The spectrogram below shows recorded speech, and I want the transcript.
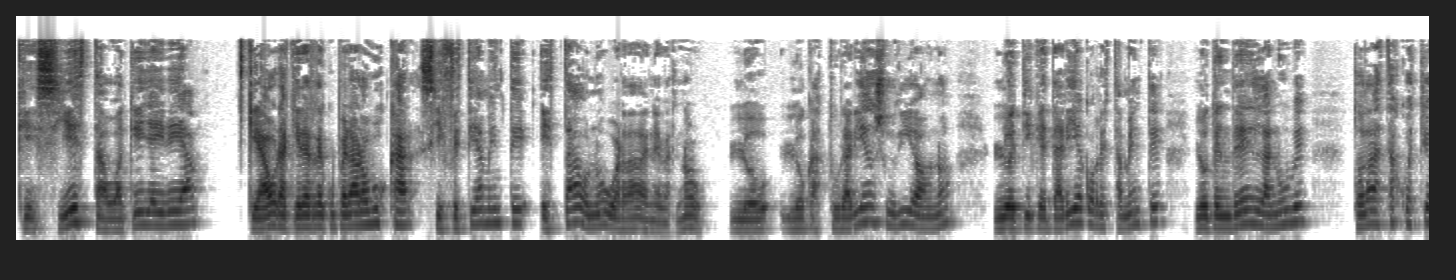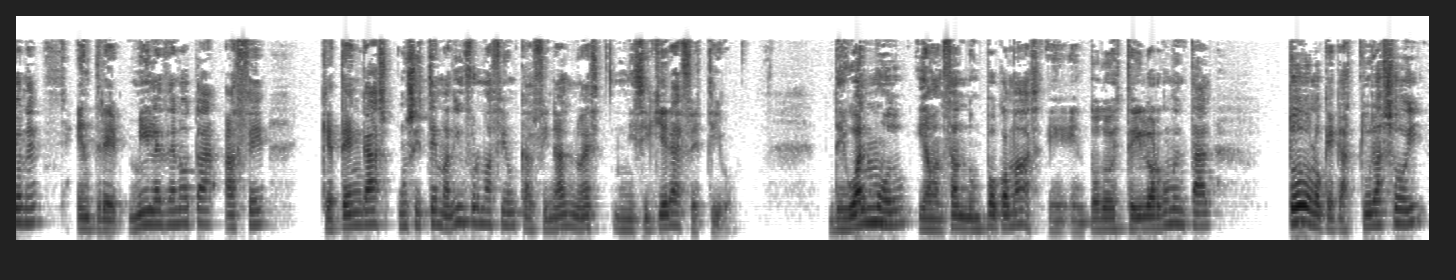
que si esta o aquella idea que ahora quieres recuperar o buscar si efectivamente está o no guardada en Evernote. Lo, lo capturaría en su día o no, lo etiquetaría correctamente, lo tendré en la nube. Todas estas cuestiones, entre miles de notas, hace que tengas un sistema de información que al final no es ni siquiera efectivo. De igual modo, y avanzando un poco más en, en todo este hilo argumental, todo lo que capturas hoy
